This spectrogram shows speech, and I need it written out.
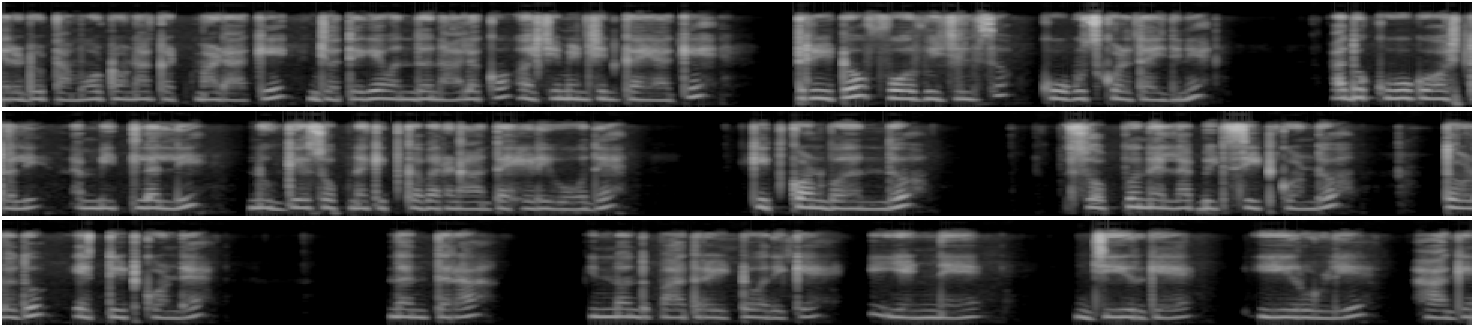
ಎರಡು ಟೊಮೊಟೊನ ಕಟ್ ಮಾಡಿ ಹಾಕಿ ಜೊತೆಗೆ ಒಂದು ನಾಲ್ಕು ಹಸಿಮೆಣ್ಸಿನ್ಕಾಯಿ ಹಾಕಿ ತ್ರೀ ಟು ಫೋರ್ ವಿಜಿಲ್ಸ್ ಕೂಗಿಸ್ಕೊಳ್ತಾ ಇದ್ದೀನಿ. ಅದು ಕೂಗೋ ಅಷ್ಟರಲ್ಲಿ ನಮ್ಮ ಹಿತ್ಲಲ್ಲಿ ನುಗ್ಗೆ ಸೊಪ್ಪನ್ನ ಕಿತ್ಕೊಬರೋಣ ಅಂತ ಹೇಳಿ ಹೋದೆ. ಕಿತ್ಕೊಂಡು ಬಂದು ಸೊಪ್ಪನ್ನೆಲ್ಲ ಬಿಡಿಸಿಟ್ಕೊಂಡು ತೊಳೆದು ಎತ್ತಿಟ್ಕೊಂಡೆ. ನಂತರ ಇನ್ನೊಂದು ಪಾತ್ರೆ ಇಟ್ಟು ಅದಕ್ಕೆ ಎಣ್ಣೆ, ಜೀರಿಗೆ ಈರುಳ್ಳಿ, ಹಾಗೆ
